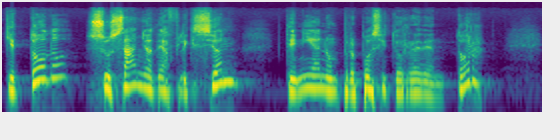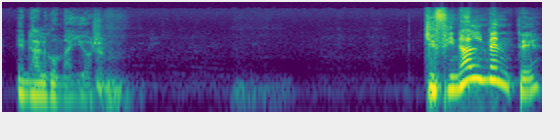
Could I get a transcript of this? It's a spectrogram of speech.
que todos sus años de aflicción tenían un propósito redentor en algo mayor. Que finalmente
